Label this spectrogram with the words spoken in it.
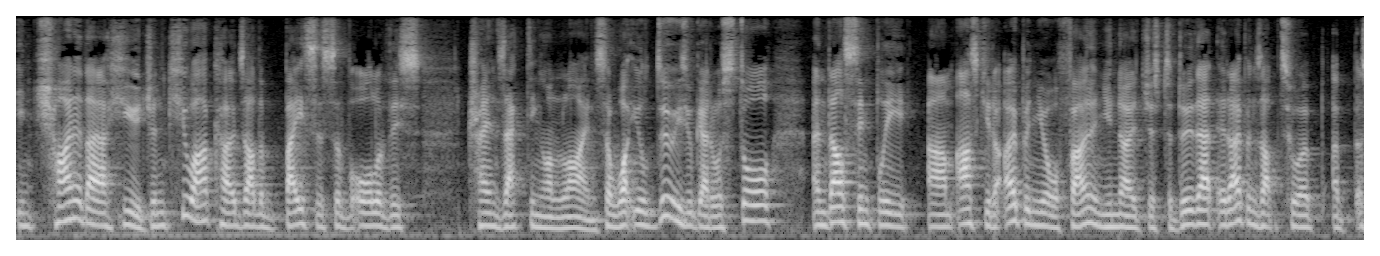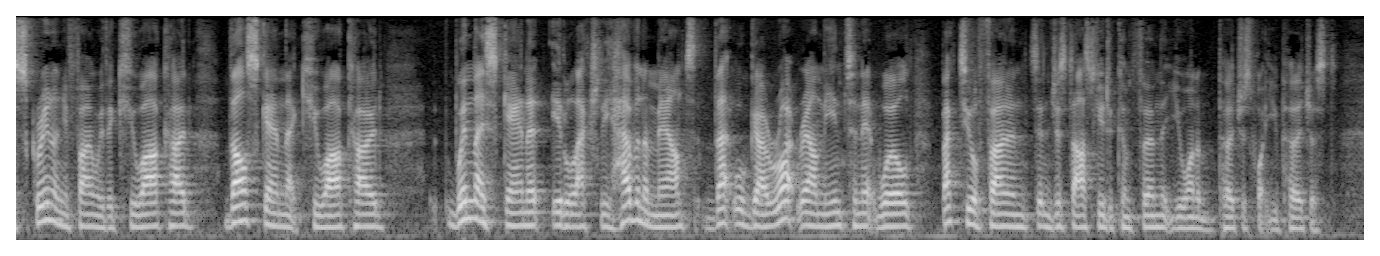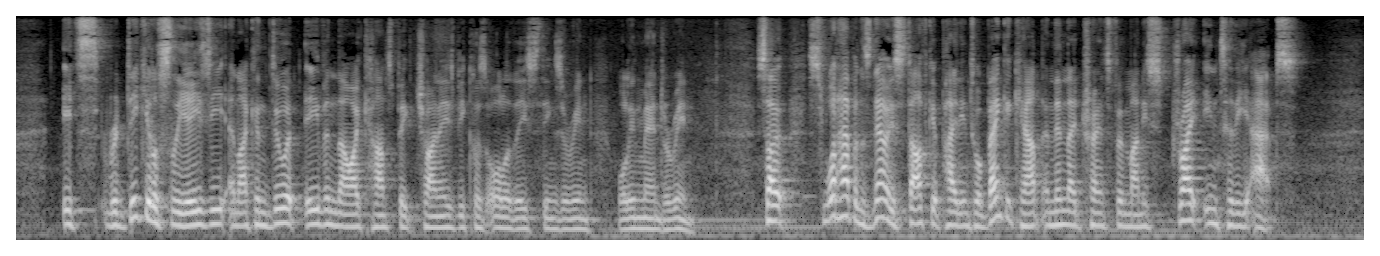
in China, they are huge, and QR codes are the basis of all of this transacting online. So, what you'll do is you'll go to a store and they'll simply um, ask you to open your phone, and you know just to do that. It opens up to a, a, a screen on your phone with a QR code. They'll scan that QR code. When they scan it, it'll actually have an amount that will go right around the internet world back to your phone and just ask you to confirm that you want to purchase what you purchased it's ridiculously easy and I can do it even though I can't speak Chinese because all of these things are in, well, in Mandarin. So, so, what happens now is staff get paid into a bank account and then they transfer money straight into the apps.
